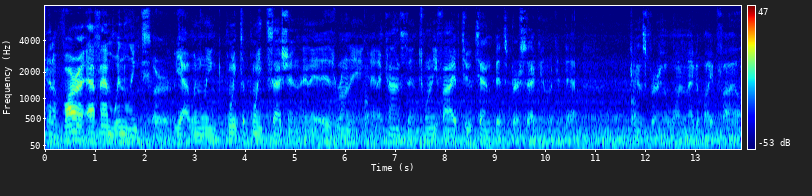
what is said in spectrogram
I got a Vara FM WinLinks, or yeah, WinLink point-to-point session, and it is running at a constant 25 to 10 bits per second. Look at that. Transferring a one megabyte file.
